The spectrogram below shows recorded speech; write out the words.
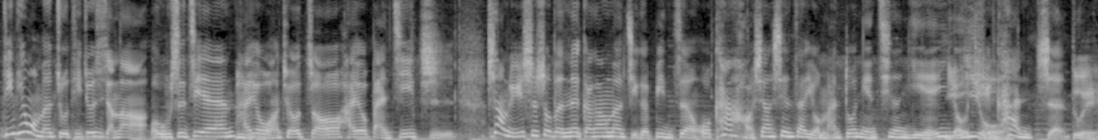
今天我们的主题就是讲到五十肩，还有网球肘，还有板机指。像吕医师说的那刚刚那几个病症，我看好像现在有蛮多年轻人也有去看诊。对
